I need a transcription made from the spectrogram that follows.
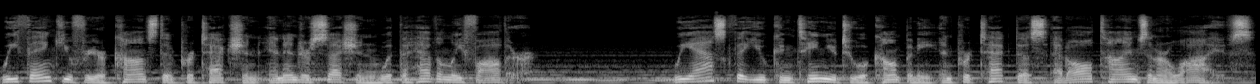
We thank you for your constant protection and intercession with the Heavenly Father. We ask that you continue to accompany and protect us at all times in our lives,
